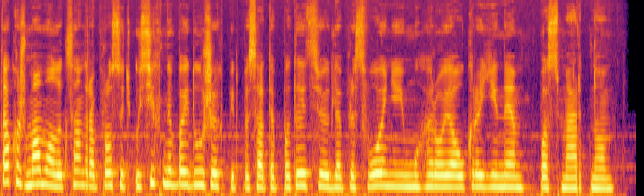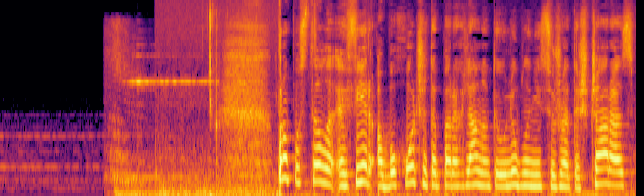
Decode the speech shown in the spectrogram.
Також мама Олександра просить усіх небайдужих підписати петицію для присвоєння йому Героя України посмертно. Пропустили ефір або хочете переглянути улюблені сюжети ще раз?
